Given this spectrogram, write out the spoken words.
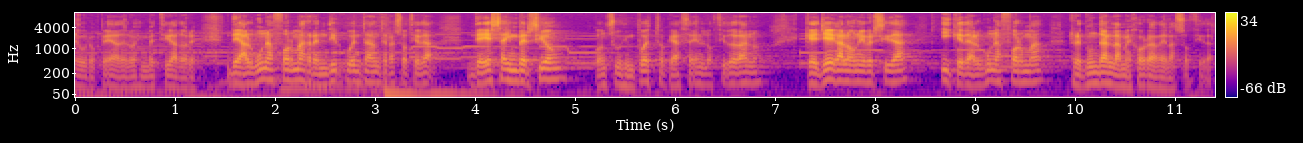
europea de los investigadores. De alguna forma rendir cuenta ante la sociedad de esa inversión con sus impuestos que hacen los ciudadanos, que llega a la universidad y que de alguna forma redunda en la mejora de la sociedad.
